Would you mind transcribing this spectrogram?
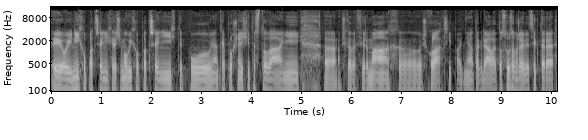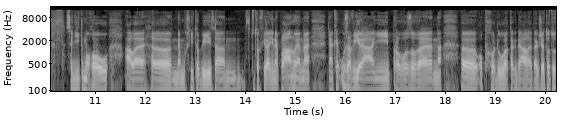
i o jiných opatřeních, režimových opatřeních typu nějaké plošnější testování, eh, například ve firmách, eh, ve školách případně a tak dále. To jsou samozřejmě věci, které se dít mohou, ale eh, nemusí to být a v tuto chvíli ani neplánujeme nějaké uzavírání provozoven, obchodů a tak dále. Takže to tu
